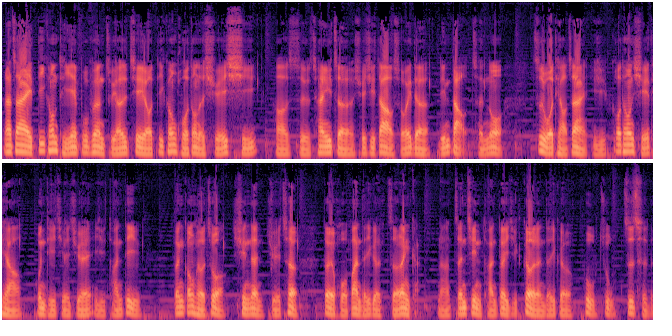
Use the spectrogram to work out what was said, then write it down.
那在低空体验部分，主要是借由低空活动的学习，啊，使参与者学习到所谓的领导、承诺、自我挑战与沟通协调、问题解决与团队分工合作、信任、决策对伙伴的一个责任感，那增进团队及个人的一个互助支持的。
